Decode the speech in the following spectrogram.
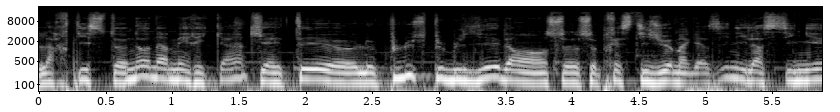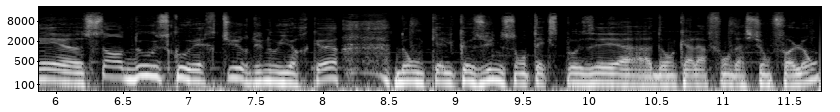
l'artiste non américain qui a été le plus publié dans ce, ce prestigieux magazine. Il a signé 112 couvertures du New Yorker, dont quelques-unes sont exposées à, donc à la Fondation Folon.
